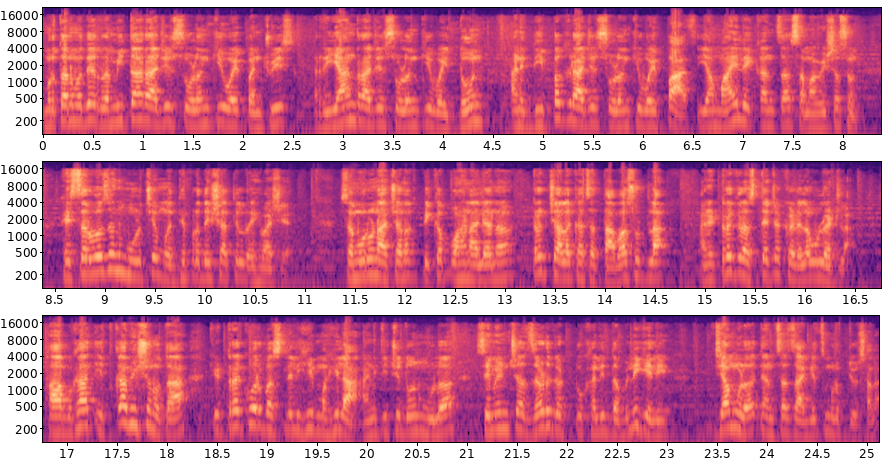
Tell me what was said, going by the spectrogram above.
मृतांमध्ये रमिता राजेश सोळंकी वय पंचवीस रियान राजेश सोळंकी वय दोन आणि दीपक राजेश सोळंकी वय पाच या मायलेकांचा समावेश असून हे सर्वजण मूळचे मध्य प्रदेशातील रहिवासी आहेत. समोरून अचानक पिकअप वाहन आल्यानं ट्रक चालकाचा ताबा सुटला आणि ट्रक रस्त्याच्या कडेला उलटला. हा अपघात इतका भीषण होता की ट्रकवर बसलेली ही महिला आणि तिची दोन मुलं सिमेंटच्या जड गट्टूखाली दबली गेली ज्यामुळं त्यांचा जागीच मृत्यू झाला.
